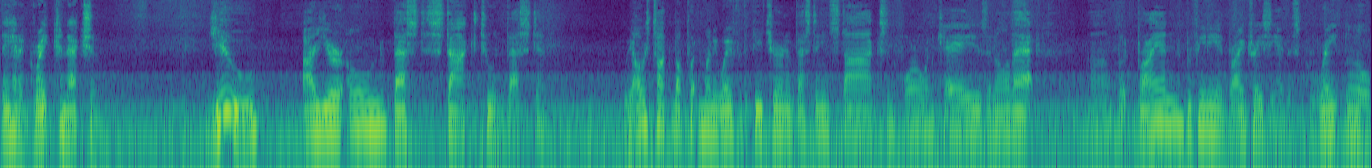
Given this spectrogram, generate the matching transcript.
they had a great connection. You are your own best stock to invest in. We always talk about putting money away for the future and investing in stocks and 401ks and all that. Uh, but Brian Buffini and Brian Tracy had this great little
